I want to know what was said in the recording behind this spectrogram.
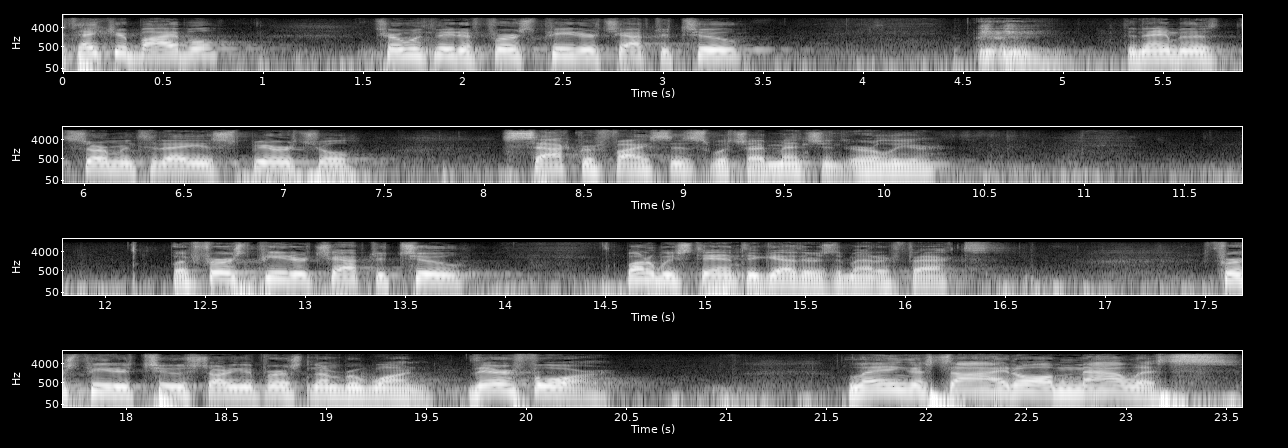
take your Bible, turn with me to 1 Peter chapter 2. the name of the sermon today is Spiritual Sacrifices, which I mentioned earlier. But 1 Peter chapter 2, why don't we stand together as a matter of fact? 1 Peter 2, starting at verse number 1. Therefore, laying aside all malice,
